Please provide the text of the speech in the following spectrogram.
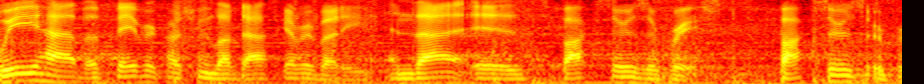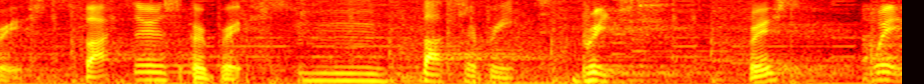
We have a favorite question we love to ask everybody, and that is boxers or briefs? Boxers or briefs? Boxers or briefs? Mm, boxer briefs. Briefs. Briefs? Wait,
